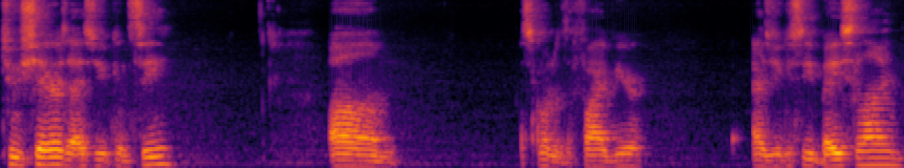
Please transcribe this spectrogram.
two shares, as you can see. Um, let's go to the five year. As you can see, baseline.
